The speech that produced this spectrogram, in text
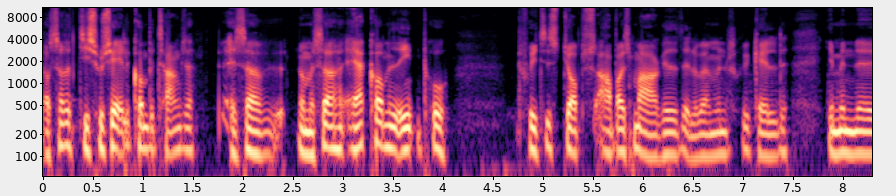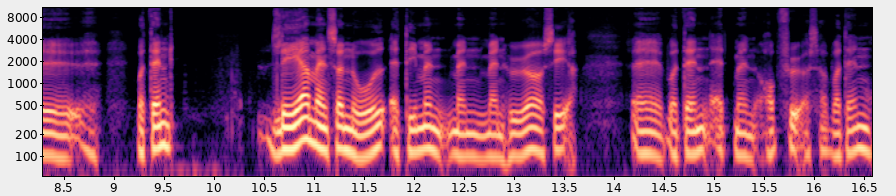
Og så er der de sociale kompetencer. Altså, når man så er kommet ind på fritidsjobs arbejdsmarkedet, eller hvad man skal kalde det, jamen, øh, hvordan lærer man så noget af det, man, man, man hører og ser? Øh, hvordan at man opfører sig? Hvordan,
